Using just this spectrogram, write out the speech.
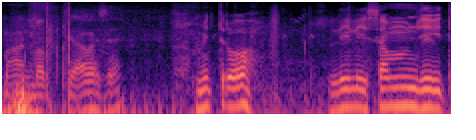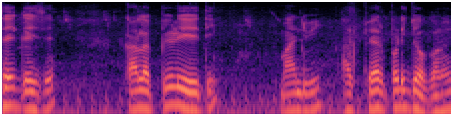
મહાન બાપ જે આવે છે. મિત્રો, લીલી સમ જેવી થઈ ગઈ છે. કાલે પીળી હતી. માંડવી. આજ ફેર પડી ગયો ઘણો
